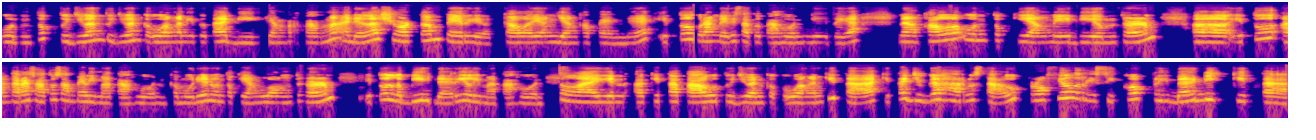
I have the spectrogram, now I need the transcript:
untuk tujuan-tujuan keuangan itu tadi. Yang pertama adalah short term period. Kalau yang jangka pendek itu kurang dari satu tahun gitu ya. Nah kalau untuk yang medium term uh, itu antara 1 sampai lima tahun. Kemudian untuk yang long term itu lebih dari lima tahun. Selain uh, kita tahu tujuan keuangan kita, kita juga harus tahu profil risiko pribadi kita.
